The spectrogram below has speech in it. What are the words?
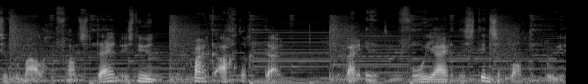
Deze voormalige Franse tuin is nu een parkachtige tuin, waar in het voorjaar de stinsenplanten bloeien.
